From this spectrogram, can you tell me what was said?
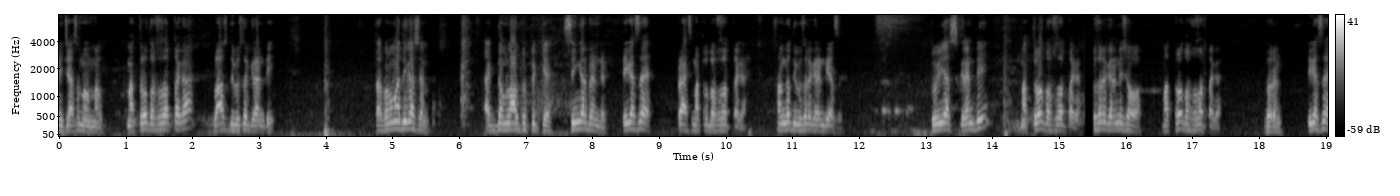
নিচে আছে নর্মাল মাত্র দশ হাজার টাকা প্লাস দুই বছর গ্যারান্টি তারপর মামা দিকে আসেন। একদম লাল টুকটুককে সিঙ্গার ব্র্যান্ডেড ঠিক আছে? প্রাইস মাত্র দশ হাজার টাকা। সঙ্গে দুই বছরের গ্যারান্টি আছে। টু ইয়ার্স গ্যারান্টি মাত্র দশ হাজার টাকা। দুই বছরের গ্যারান্টি সহ, মাত্র দশ হাজার টাকা। ধরেন, ঠিক আছে?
